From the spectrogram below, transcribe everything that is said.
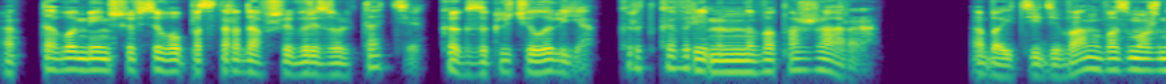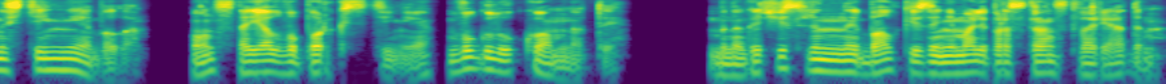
оттого меньше всего пострадавший в результате, как заключил Илья, кратковременного пожара. Обойти диван возможностей не было, он стоял в упор к стене, в углу комнаты. Многочисленные балки занимали пространство рядом,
